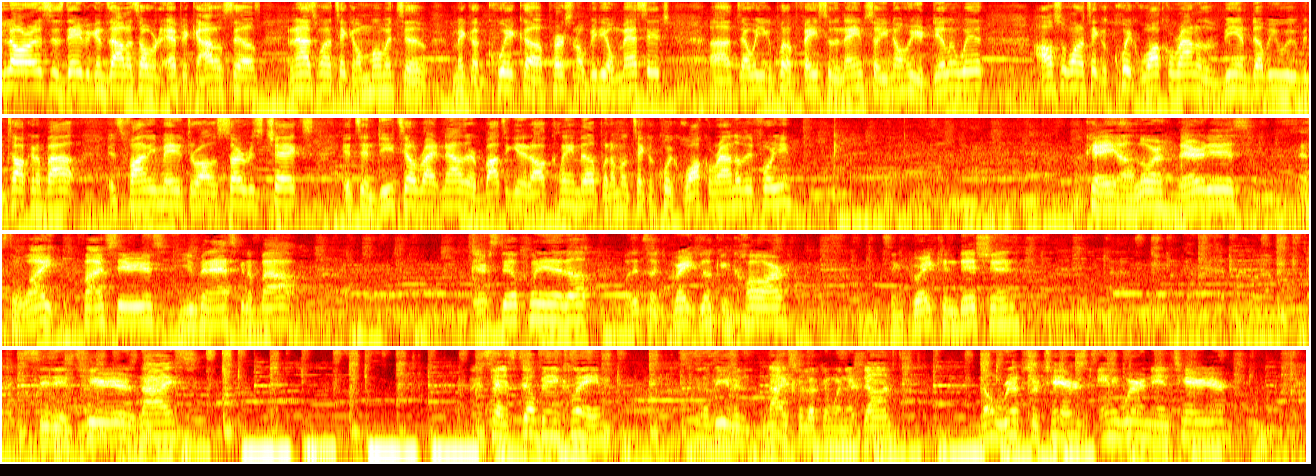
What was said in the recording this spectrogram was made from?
Laura, this is David Gonzalez over at Epic Auto Sales, and I just want to take a moment to make a quick uh, personal video message. Uh, that way you can put a face to the name so you know who you're dealing with. I also want to take a quick walk around of the BMW we've been talking about. It's finally made it through all the service checks. It's in detail right now. They're about to get it all cleaned up, but I'm going to take a quick walk around of it for you. Okay, uh, Laura, there it is. That's the white 5 Series you've been asking about. They're still cleaning it up, but it's a great looking car. It's in great condition. See the interior is nice. Like I said, it's still being cleaned. It's gonna be even nicer looking when they're done. No rips or tears anywhere in the interior.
